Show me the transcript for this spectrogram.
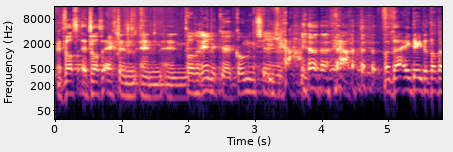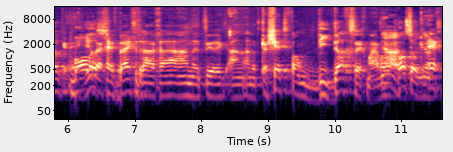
Het was, het was echt een... een, een Het was een redelijke konings... eh, ja, ja. Want daar, ik denk dat dat ook Balles. heel erg heeft bijgedragen aan het, eh, aan, aan het cachet van die dag, zeg maar. Want Ja, het was ook echt,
